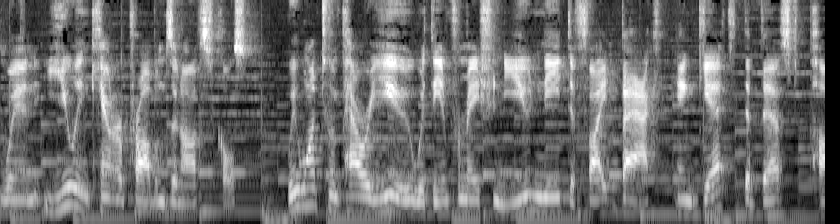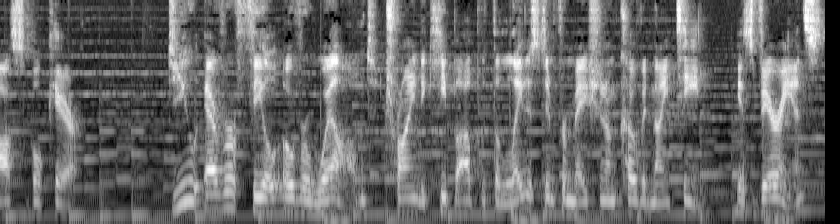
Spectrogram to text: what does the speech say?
when you encounter problems and obstacles. We want to empower you with the information you need to fight back and get the best possible care. Do you ever feel overwhelmed trying to keep up with the latest information on COVID 19, its variants,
